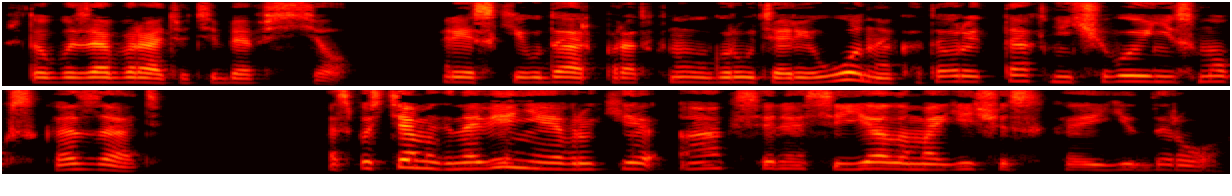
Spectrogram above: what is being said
чтобы забрать у тебя все. Резкий удар проткнул грудь Ориона, который так ничего и не смог сказать. А спустя мгновение в руке Акселя сияло магическое ядро.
